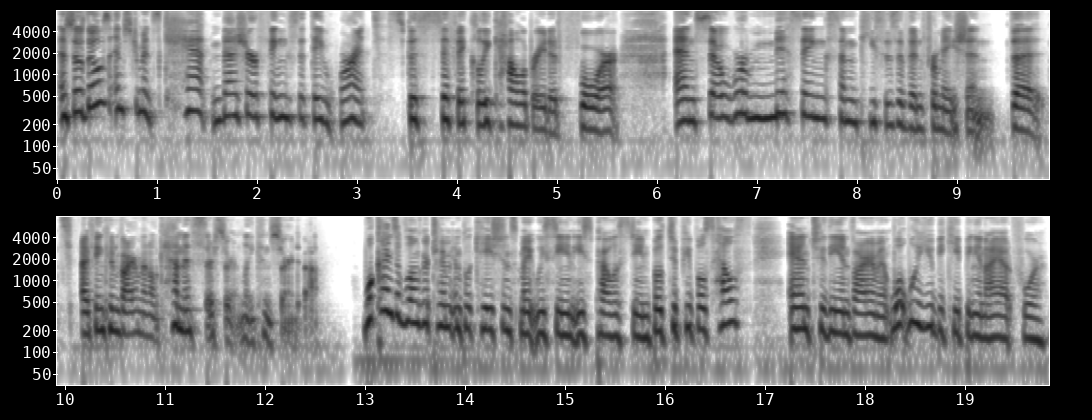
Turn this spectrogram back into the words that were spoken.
And so those instruments can't measure things that they weren't specifically calibrated for. And so we're missing some pieces of information that I think environmental chemists are certainly concerned about. What kinds of longer term implications might we see in East Palestine, both to people's health and to the environment? What will you be keeping an eye out for?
